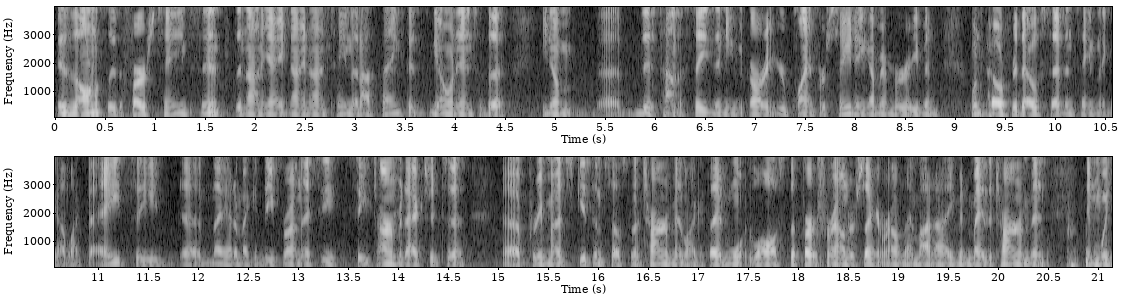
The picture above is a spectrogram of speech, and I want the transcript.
this is honestly the first team since the 98-99 team that I think that's going into the you know uh, this time of season you are you're playing for seeding. I remember even when Pell for the 07 team that got like the eight seed, um, they had to make a deep run in the SEC tournament actually to uh, pretty much get themselves in the tournament. Like if they had lost the first round or second round, they might not even made the tournament. And we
